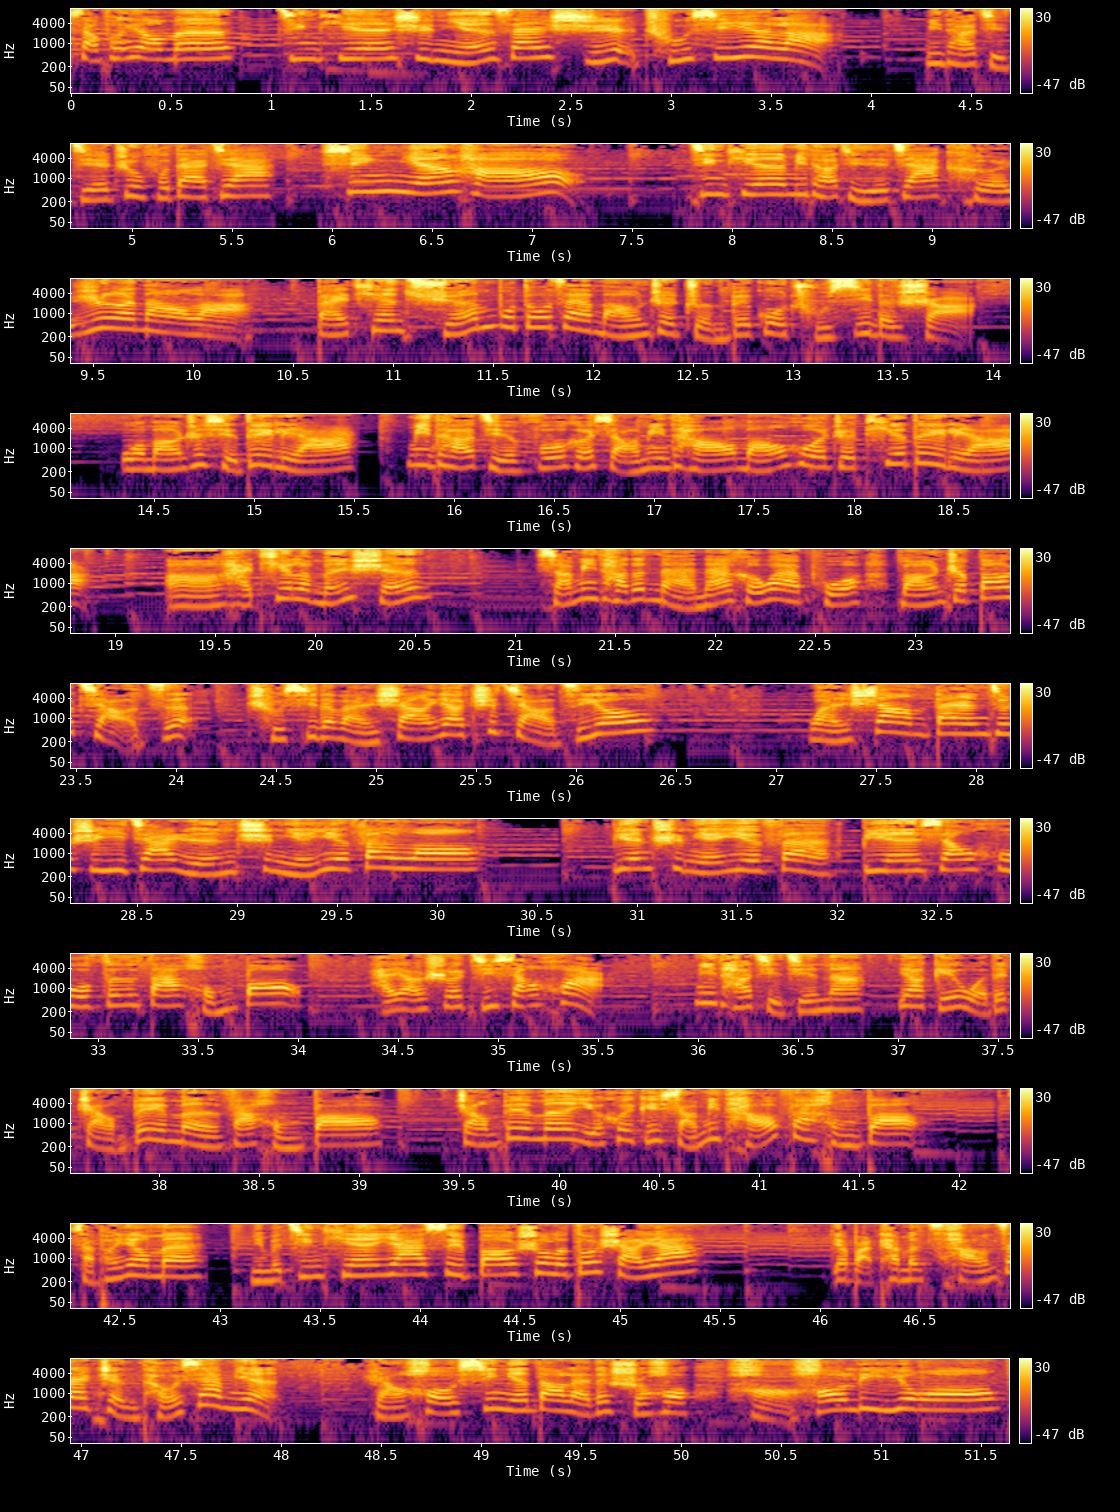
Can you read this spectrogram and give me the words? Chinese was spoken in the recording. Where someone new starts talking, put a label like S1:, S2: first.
S1: 小朋友们！今天是年三十，除夕夜啦！蜜桃姐姐祝福大家新年好！今天蜜桃姐姐家可热闹啦，白天全部都在忙着准备过除夕的事儿。我忙着写对联儿，蜜桃姐夫和小蜜桃忙活着贴对联儿，啊，还贴了门神。小蜜桃的奶奶和外婆忙着包饺子，除夕的晚上要吃饺子哟。晚上当然就是一家人吃年夜饭喽，边吃年夜饭边相互分发红包，还要说吉祥话。蜜桃姐姐呢要给我的长辈们发红包，长辈们也会给小蜜桃发红包。小朋友们，你们今天压岁包收了多少呀？要把它们藏在枕头下面，然后新年到来的时候好好利用哦。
